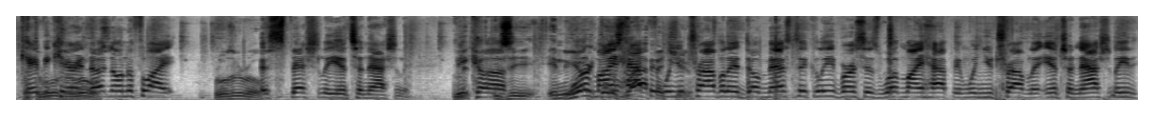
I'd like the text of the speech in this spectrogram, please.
But Can't be carrying nothing on the flight, Rules are rules. especially internationally. Because See, in New what York, they'll might happen when you. you're traveling domestically versus what might happen when you're traveling internationally,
